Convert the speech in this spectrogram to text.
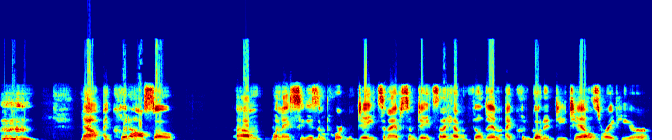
now, I could also, um, when I see these important dates, and I have some dates that I haven't filled in, I could go to details right here.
